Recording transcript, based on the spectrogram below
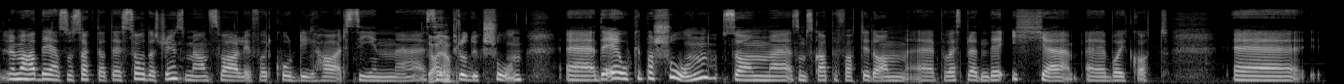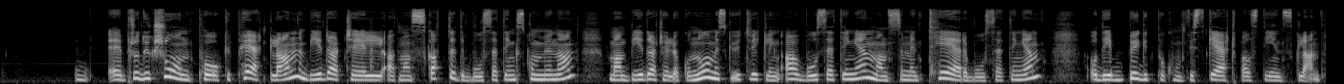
La meg ha det altså sagt at det er SodaStream som er ansvarlig for hvor de har sin, sin ja, ja. produksjon. Det er okkupasjonen som, som skaper fattigdom på Vestbredden, det er ikke boikott. Eh, eh, Produksjon på okkupert land bidrar til at man skatter til bosettingskommunene. Man bidrar til økonomisk utvikling av bosettingen, man sementerer bosettingen. Og de er bygd på konfiskert palestinsk land.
